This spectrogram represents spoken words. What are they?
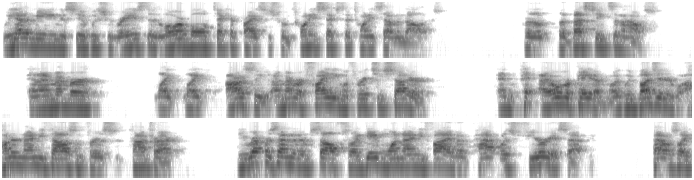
We had a meeting to see if we should raise the lower bowl ticket prices from twenty-six to twenty-seven dollars for the, the best seats in the house. And I remember, like, like honestly, I remember fighting with Richie Sutter, and pay, I overpaid him. Like we budgeted 190,000 for his contract. He represented himself, so I gave him 195, and Pat was furious at me. Pat was like,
